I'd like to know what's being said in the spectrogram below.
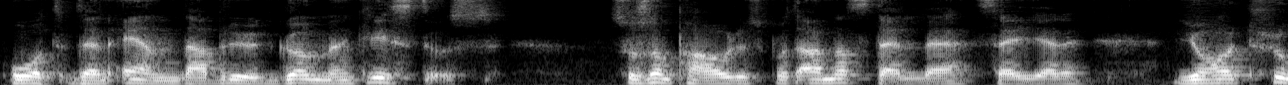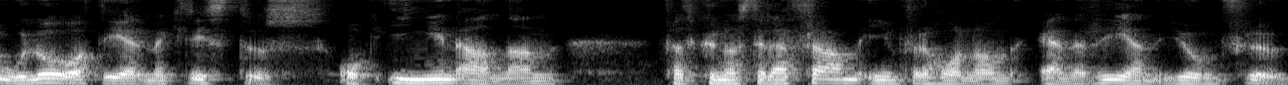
åt den enda brudgummen Kristus. Så som Paulus på ett annat ställe säger Jag har trolovat er med Kristus och ingen annan för att kunna ställa fram inför honom en ren jungfru.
